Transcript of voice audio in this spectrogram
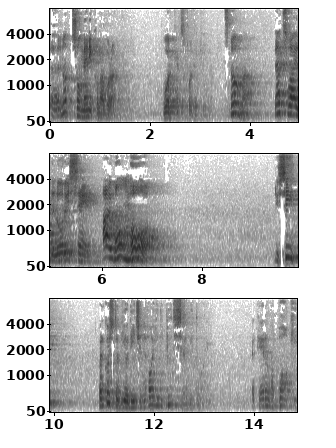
uh, not so many collaborators, workers for the kingdom. It's normal. That's why the Lord is saying, I want more. Sì, per questo Dio dice ne voglio di più di servitori, perché erano pochi.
